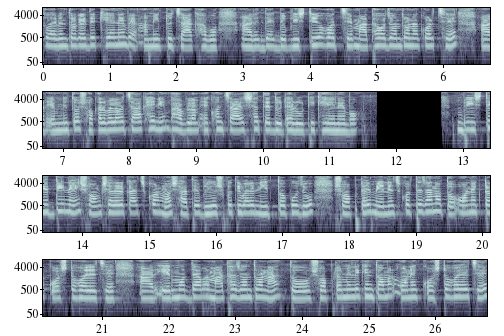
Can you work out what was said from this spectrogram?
সয়াবিন তরকারি দিয়ে খেয়ে নেবে, আমি একটু চা খাব। আর দেখবে বৃষ্টিও হচ্ছে, মাথাও যন্ত্রণা করছে, আর এমনি তো সকালবেলাও চা খাইনি, ভাবলাম এখন চায়ের সাথে দুইটা রুটি খেয়ে নেব। বৃষ্টির দিনে সংসারের কাজকর্ম, সাথে বৃহস্পতিবারের নিত্য পুজো সবটাই ম্যানেজ করতে জানো তো, অনেকটা কষ্ট হয়েছে। আর এর মধ্যে আবার মাথা যন্ত্রণা, তো সবটা মিলে কিন্তু আমার অনেক কষ্ট হয়েছে।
